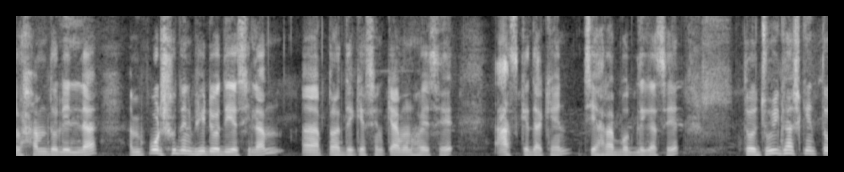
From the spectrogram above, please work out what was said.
আলহামদুলিল্লাহ, আমি পরশুদিন ভিডিও দিয়েছিলাম। আপনারা দেখেছেন কেমন হয়েছে। আজকে দেখেন, চেহারা বদলে গেছে। তো জুই ঘাস কিন্তু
